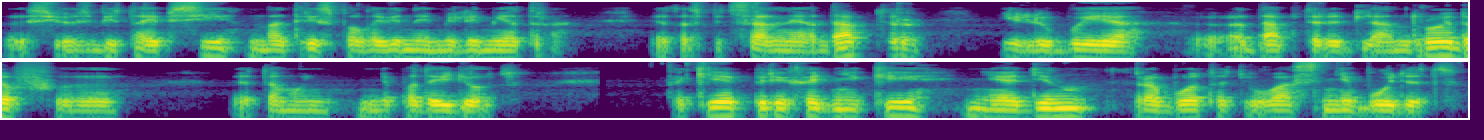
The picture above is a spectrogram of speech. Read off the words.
с USB Type-C на 3,5 мм. Это специальный адаптер и любые адаптеры для андроидов э, этому не подойдет. Такие переходники ни один работать у вас не будет.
